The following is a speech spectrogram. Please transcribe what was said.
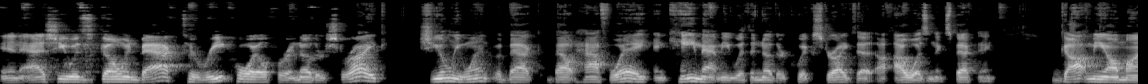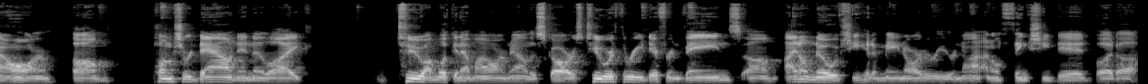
And as she was going back to recoil for another strike, she only went back about halfway and came at me with another quick strike that I wasn't expecting. Got me on my arm, um, punctured down into like two i'm looking at my arm now the scars two or three different veins. Um, i don't know if she hit a main artery or not. I don't think she did but uh,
